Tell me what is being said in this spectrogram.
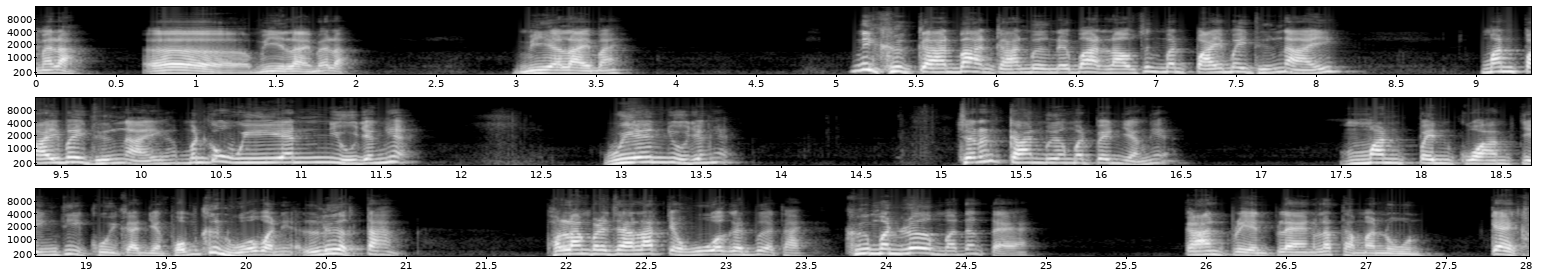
ไหมล่ะ เออ มีอะไรไหมล่ะ มีอะไรไหม นี่คือการบ้านการเมืองในบ้านเรา ซึ่งมันไปไม่ถึงไหน มันไปไม่ถึงไหน มันก็เวียนอยู่อย่างเงี้ย เวียนอยู่อย่างเงี้ย ฉะนั้นการเมืองมันเป็นอย่างเนี้ย มันเป็นความจริงที่คุยกันอย่างผมขึ้นหัววันนี้เลือกตั้ง พลังประชารัฐจะหัวกันเพื่อไทย คือมันเริ่มมาตั้งแต่ การเปลี่ยนแปลงรัฐธรรมนูญ แก้ไข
